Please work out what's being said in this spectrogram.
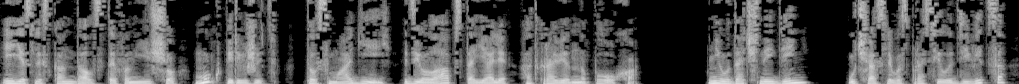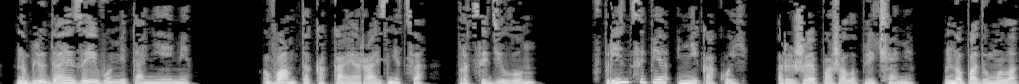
И если скандал Стефан еще мог пережить, то с магией дела обстояли откровенно плохо. Неудачный день — участливо спросила девица, наблюдая за его метаниями. «Вам-то какая разница?» — процедил он. «В принципе, никакой», — рыжая пожала плечами, но подумала,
